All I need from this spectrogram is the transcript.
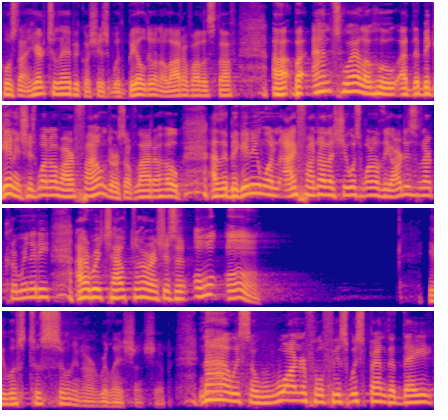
who's not here today because she's with Bill doing a lot of other stuff. Uh, but Antuello, who at the beginning, she's one of our founders of Light of Hope. At the beginning, when I found out that she was one of the artists in our community, I reached out to her and she said, mm It was too soon in our relationship. Now it's a wonderful feast. We spent the day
